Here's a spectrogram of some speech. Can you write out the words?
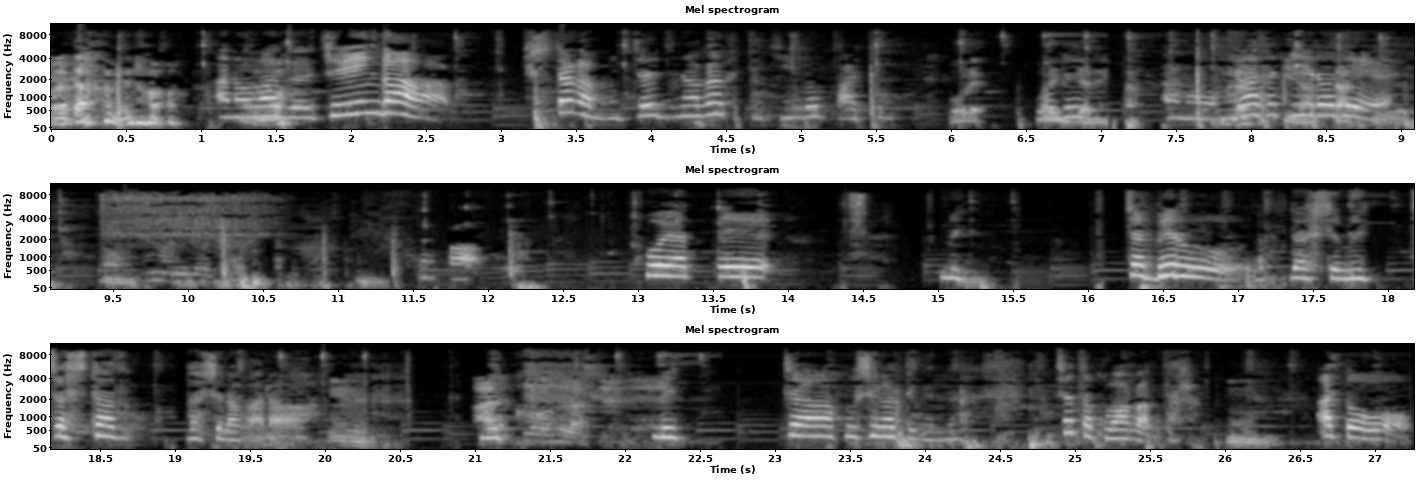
る。わたあめの、あの、まず、キリンが、舌がめっちゃ長くて黄色っあち俺、俺じゃねえか。あの、紫色で。なんか、こうやって、めっちゃベル出して、めっちゃ舌出してだから、うん。アルコールだしね。めっちゃ欲しがってくるんだ。ちょっと怖かった。うん。あと、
